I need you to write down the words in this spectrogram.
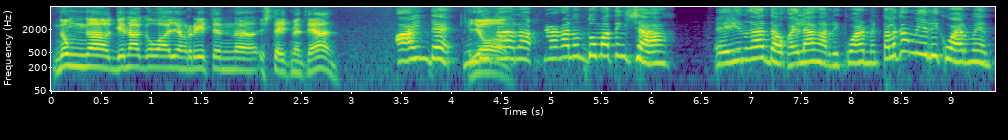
nung uh, ginagawa yung written uh, statement na yan. Ah, hindi. Hindi Yun. kaharap. Kaya nga nung dumating siya, eh yun nga daw, kailangan requirement. Talagang may requirement.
